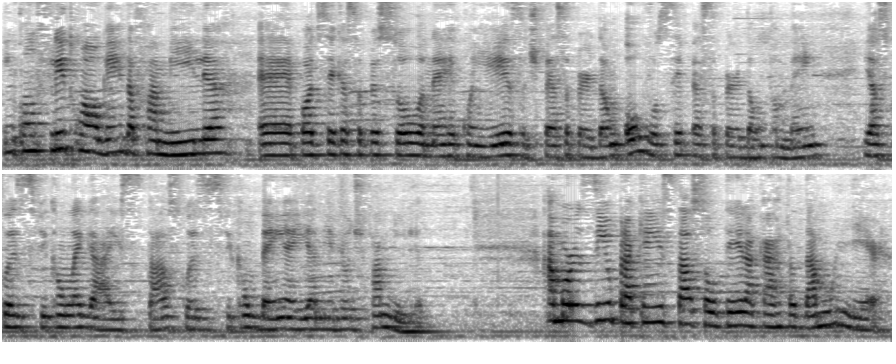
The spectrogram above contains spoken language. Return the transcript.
em conflito com alguém da família. É, pode ser que essa pessoa né, reconheça, te peça perdão, ou você peça perdão também e as coisas ficam legais, tá? As coisas ficam bem aí a nível de família. Amorzinho para quem está solteira, a carta da mulher.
